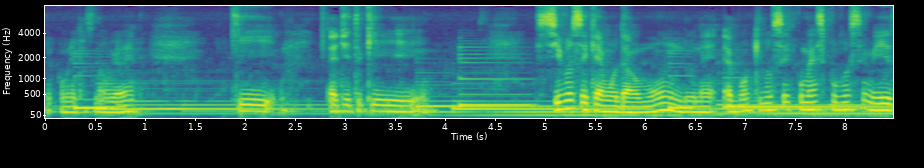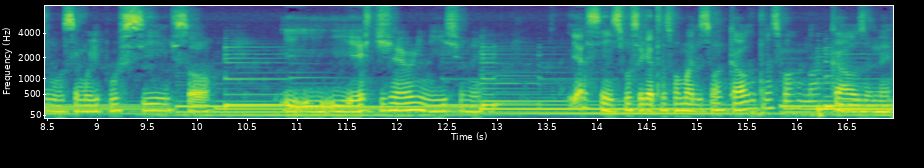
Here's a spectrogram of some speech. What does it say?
da Comunicação Não Violenta, que é dito que se você quer mudar o mundo, né, é bom que você comece por você mesmo, você mude por si só. E, e este já é o início, né? E assim, se você quer transformar isso em uma causa, transforma numa causa, né?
